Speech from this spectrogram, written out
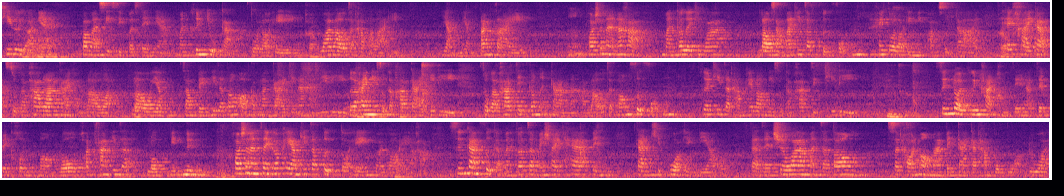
ที่เหลือเนี่ยประมาณ 40%เนี่ยมันขึ้นอยู่กับตัวเราเอง ว่าเราจะทำอะไรอย่างอย่างตั้งใจ เพราะฉะนั้นนะคะมันก็เลยคิดว่าเราสามารถที่จะฝึกฝนให้ตัวเราเองมีความสุขได้ คล้ายๆกับสุขภาพร่างกายของเราอะเรายังจำเป็นที่จะต้องออกกำลังกายกินอาหารดีๆ เพื่อให้มีสุขภาพกายที่ดี สุขภาพจิตก็เหมือนกันนะคะ เราจะต้องฝึกฝน เพื่อที่จะทำให้เรามีสุขภาพจิตที่ดี ซึ่งโดยพื้นฐานของเจนอะเจนเป็นคนมองโลกค่อนข้างที่จะลบนิดนึง เพราะฉะนั้นเจนก็พยายามที่จะฝึกตัวเองบ่อยๆอะค่ะ ซึ่งการฝึกอะมันก็จะไม่ใช่แค่เป็นการคิดบวกอย่างเดียว แต่เจนเชื่อว่ามันจะต้องสะท้อนออกมาเป็นการกระทำบวกๆด้วย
